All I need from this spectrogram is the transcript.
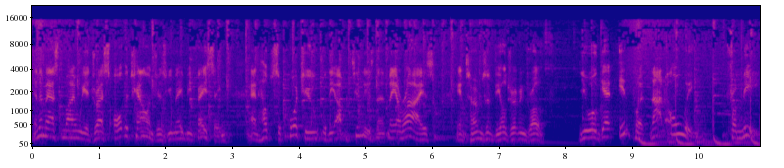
In the mastermind, we address all the challenges you may be facing and help support you with the opportunities that may arise in terms of deal driven growth. You will get input not only from me,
